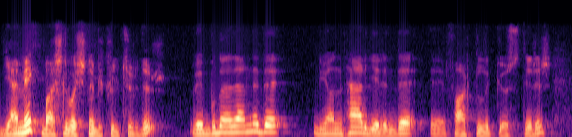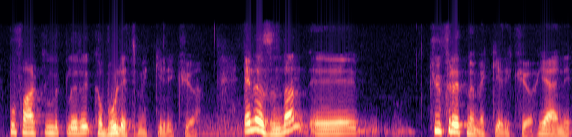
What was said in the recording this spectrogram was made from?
yemek başlı başına bir kültürdür. Ve bu nedenle de dünyanın her yerinde e, farklılık gösterir. Bu farklılıkları kabul etmek gerekiyor. En azından e, küfretmemek gerekiyor. Yani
